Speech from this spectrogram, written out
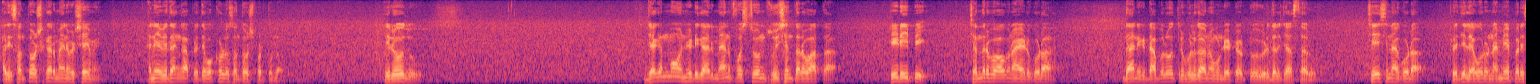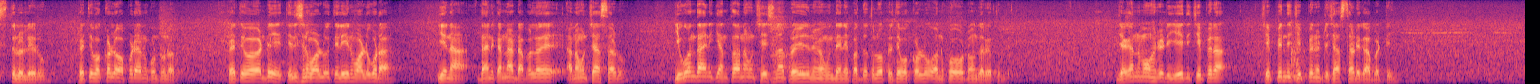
అది సంతోషకరమైన విషయమే అనే విధంగా ప్రతి ఒక్కళ్ళు సంతోషపడుతున్నారు. ఈరోజు జగన్మోహన్ రెడ్డి గారి మేనిఫెస్టోను చూసిన తర్వాత టీడీపీ చంద్రబాబు నాయుడు కూడా దానికి డబుల్ త్రిపుల్గానూ ఉండేటట్టు విడుదల చేస్తారు. చేసినా కూడా ప్రజలు ఎవరు నమ్మే పరిస్థితుల్లో లేరు. ప్రతి ఒక్కళ్ళు అప్పుడే అనుకుంటున్నారు. ప్రతి ఒ- అంటే తెలిసిన వాళ్ళు తెలియని వాళ్ళు కూడా ఈయన దానికన్నా డబ్బులే అనౌన్స్ చేస్తాడు. ఇవ్వని దానికి ఎంత అనౌన్స్ చేసినా ప్రయోజనం ఏముంది అనే పద్ధతిలో ప్రతి ఒక్కళ్ళు అనుకోవటం జరుగుతుంది. జగన్మోహన్ రెడ్డి ఏది చెప్పినా చెప్పింది చెప్పినట్టు చేస్తాడు కాబట్టి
